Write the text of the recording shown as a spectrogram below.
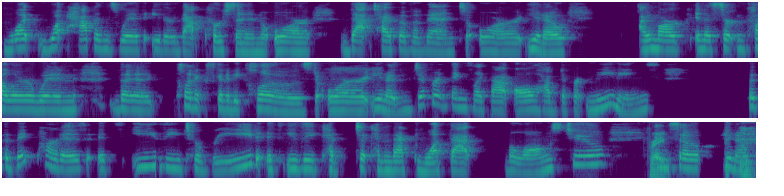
what what happens with either that person or that type of event, or you know I mark in a certain color when the clinic's going to be closed or, you know, different things like that all have different meanings. But the big part is it's easy to read. It's easy co- to connect what that belongs to. Right. And so, you know,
